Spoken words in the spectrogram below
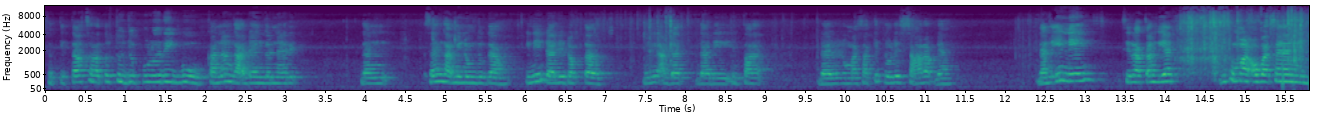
sekitar 170.000 karena nggak ada yang generik. Dan saya nggak minum juga. Ini dari dokter. Ini ada dari dari rumah sakit tulis sarap ya. Dan ini silakan lihat. Ini semua obat saya nih.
